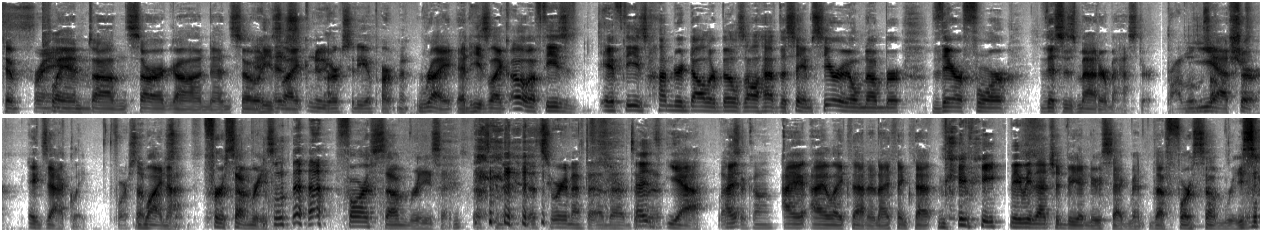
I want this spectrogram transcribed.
To plant on Sargon, and so he's like New York City apartment. Right, and he's like, "Oh, if these if these hundred dollar bills all have the same serial number, therefore this is Matter Master." Problem Yeah, solved. sure, exactly. For some Why reason. not? For some reason. For some reason. That's we're gonna have to add that to the yeah, I- lexicon. I, I like that, and I think that maybe maybe that should be a new segment. The for some reason,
